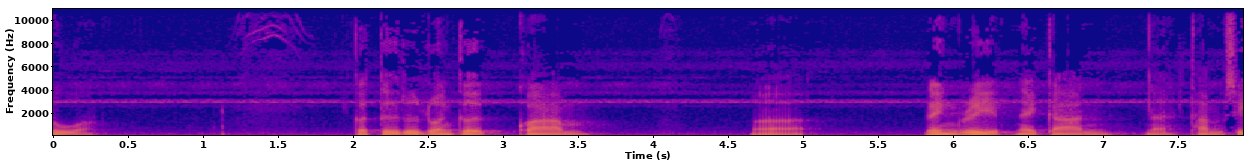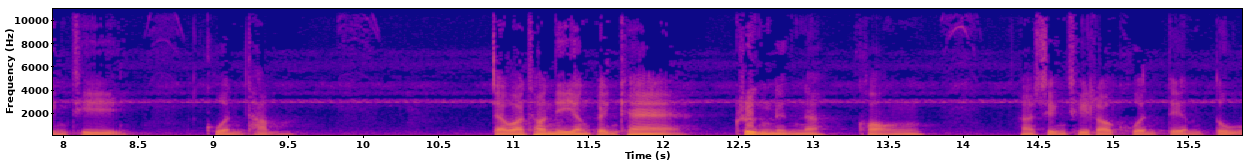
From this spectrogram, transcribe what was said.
ตัว กระตือรือร้นเกิดความเร่งรีบในการนะทำสิ่งที่ควรทำแต่ว่าเท่านี้ยังเป็นแค่ ครึ่งหนึ่งนะของสิ่งที่เราควรเตรียมตัว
